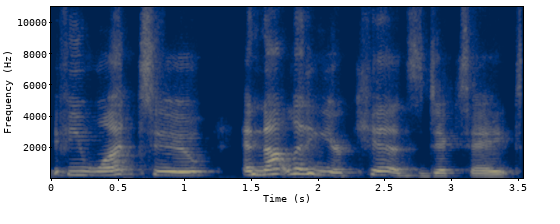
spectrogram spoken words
if you want to, and not letting your kids dictate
